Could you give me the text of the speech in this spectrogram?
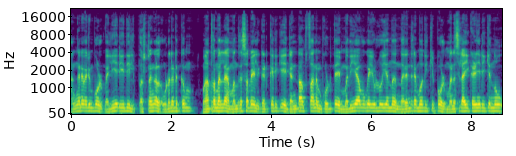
അങ്ങനെ വരുമ്പോൾ വലിയ രീതിയിൽ പ്രശ്നങ്ങൾ ഉടലെടുക്കും. മാത്രമല്ല മന്ത്രിസഭയിൽ ഗഡ്കരിക്ക് രണ്ടാം സ്ഥാനം കൊടുത്തേ മതിയാവുകയുള്ളൂ എന്ന് നരേന്ദ്രമോദിക്ക് ഇപ്പോൾ മനസ്സിലായി കഴിഞ്ഞിരിക്കുന്നു.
